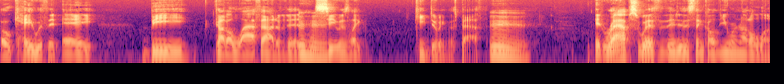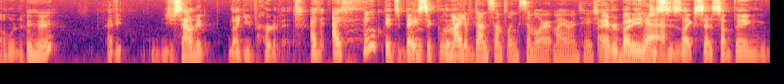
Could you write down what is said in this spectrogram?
okay with it a b got a laugh out of it c was like keep doing this path Mm. It wraps with they do this thing called you are not alone Mm-hmm. have you you sounded like you've heard of it I I think It's we basically- might have done something similar at my orientation. everybody Yeah. just is like says something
